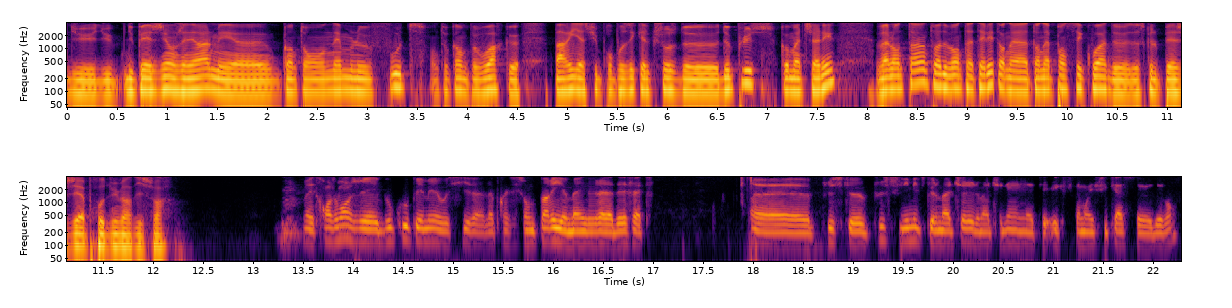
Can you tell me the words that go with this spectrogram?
du, du, du PSG en général, mais euh, quand on aime le foot, en tout cas on peut voir que Paris a su proposer quelque chose de, de plus qu'au match aller. Valentin, toi devant ta télé, t'en as, en as pensé quoi de, de, ce que le PSG a produit mardi soir? Étrangement, j'ai beaucoup aimé aussi la, la prestation de Paris malgré la défaite. plus que plus limite que le match aller, le match aller on a été extrêmement efficace devant.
